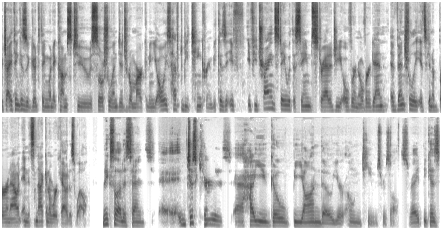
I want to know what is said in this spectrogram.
which I think is a good thing when it comes to social and digital marketing. You always have to be tinkering because if if you try and stay with the same strategy over and over again, eventually it's going to burn out and it's not going to work out as well. Makes a lot of sense. Uh, just curious uh, how you go beyond though your own team's results, right? Because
